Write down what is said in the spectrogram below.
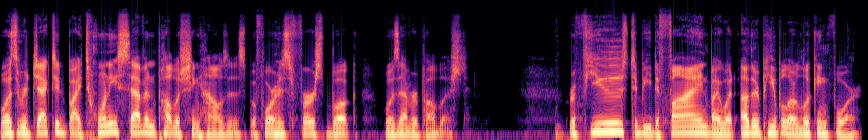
was rejected by 27 publishing houses before his first book was ever published. Refuse to be defined by what other people are looking for.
